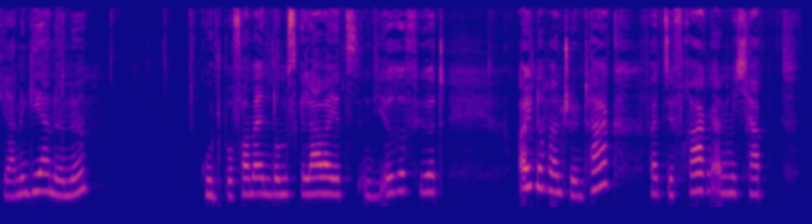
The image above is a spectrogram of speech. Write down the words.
gerne, gerne, ne? Gut, bevor mein dummes Gelaber jetzt in die Irre führt, euch nochmal einen schönen Tag. Falls ihr Fragen an mich habt,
